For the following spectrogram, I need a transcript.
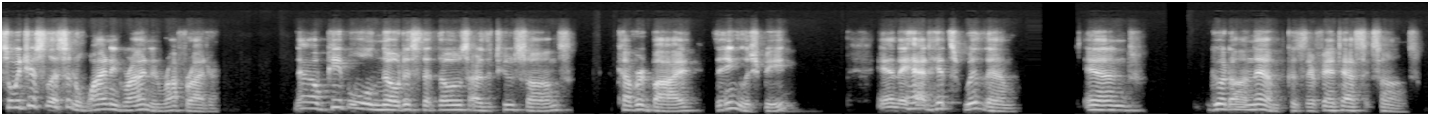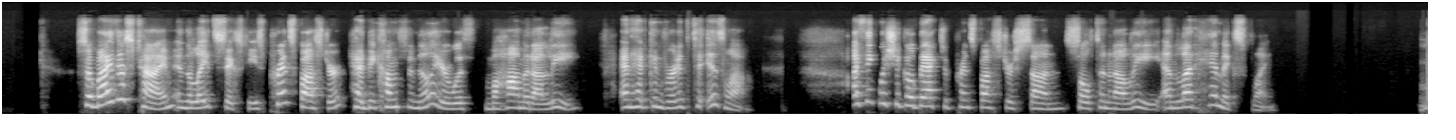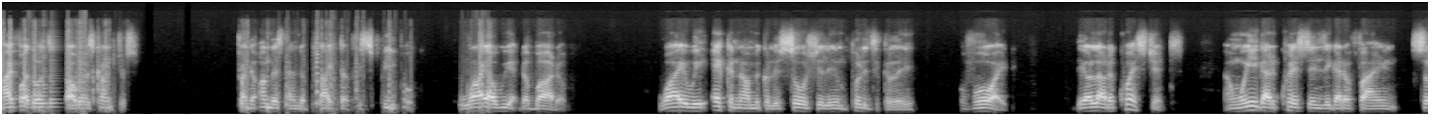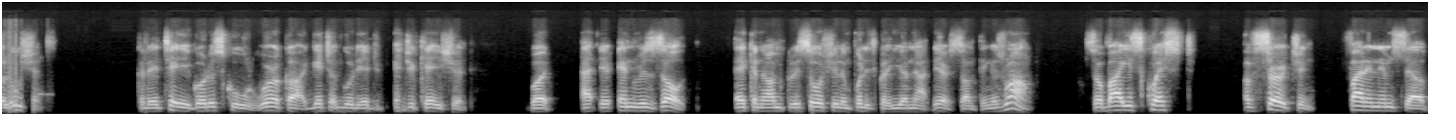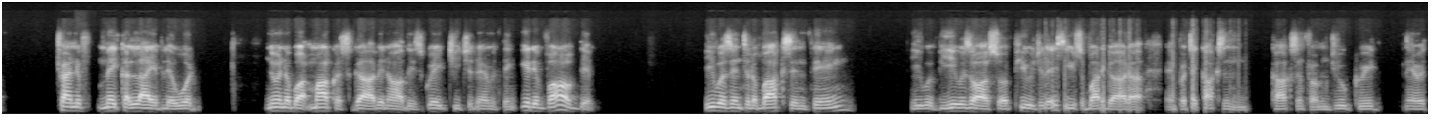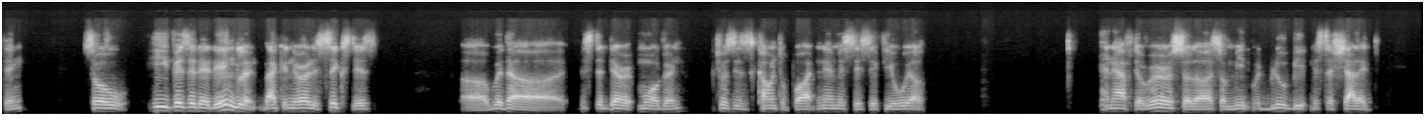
So we just listened to Wine and Grind and Rough Rider. Now, people will notice that those are the two songs covered by the English beat, and they had hits with them. And good on them because they're fantastic songs. So by this time in the late 60s, Prince Buster had become familiar with Muhammad Ali and had converted to Islam. I think we should go back to Prince Buster's son, Sultan Ali, and let him explain. My father was always conscious, trying to understand the plight of his people. Why are we at the bottom? Why are we economically, socially, and politically void? There are a lot of questions. And when you got questions, you got to find solutions. Because they tell you, go to school, work hard, get a good edu- education. But at the end result, economically, socially, and politically, you're not there. Something is wrong. So by his quest of searching, finding himself, trying to make a livelihood, knowing about Marcus Garvey and all these great teachers and everything, it evolved him. He was into the boxing thing. He would he was also a pugilist. He used to bodyguard uh, and protect Coxsone, Coxsone from Duke Reid and everything. So he visited England back in the early 60s uh, with uh, Mr. Derrick Morgan, which was his counterpart, nemesis, if you will. And after rehearsal uh, some meet with Blue Beat, Mr. Shalit,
